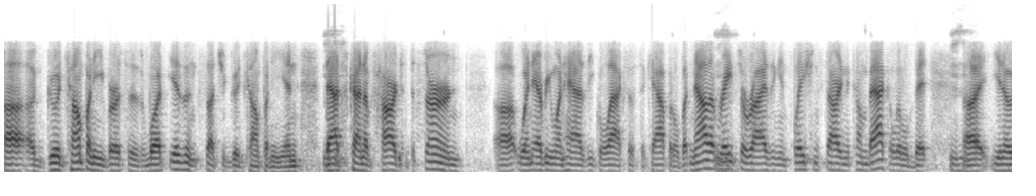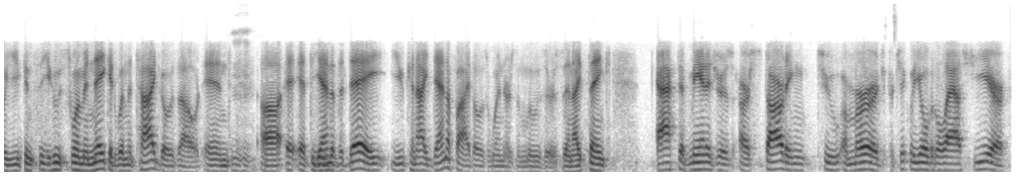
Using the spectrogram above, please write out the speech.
uh, a good company versus what isn't such a good company, and that's mm-hmm. kind of hard to discern uh, when everyone has equal access to capital. But now that mm-hmm. rates are rising, inflation's starting to come back a little bit. Mm-hmm. Uh, you know, you can see who's swimming naked when the tide goes out, and mm-hmm. uh, at the end of the day, you can identify those winners and losers. And I think active managers are starting to emerge, particularly over the last year,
